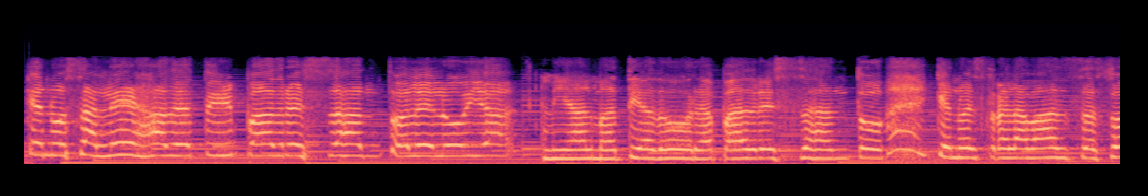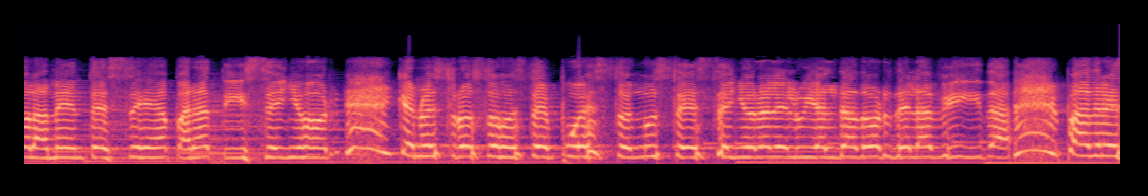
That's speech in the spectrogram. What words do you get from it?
que nos aleja de ti, Padre Santo, aleluya. Mi alma te adora, Padre Santo. Que nuestra alabanza solamente sea para ti, Señor. Que nuestros ojos estén puestos en usted, Señor, aleluya el dador de la vida. Padre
